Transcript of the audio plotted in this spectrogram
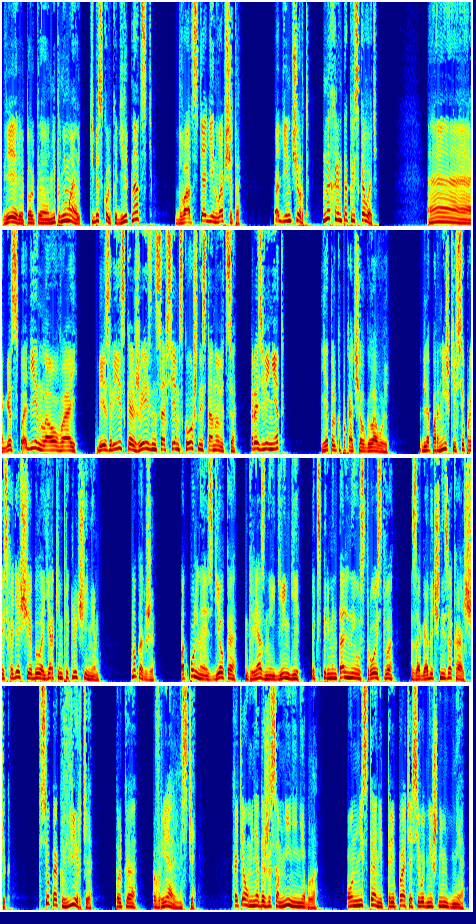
«Верю, только не понимаю, тебе сколько, девятнадцать?» «Двадцать один вообще-то». «Один черт, нахрен так рисковать?» «А, господин Лаувай, без риска жизнь совсем скучной становится, разве нет?» Я только покачал головой. Для парнишки все происходящее было ярким приключением. Ну как же, подпольная сделка, грязные деньги, экспериментальные устройства, загадочный заказчик. Все как в Вирте, только в реальности. Хотя у меня даже сомнений не было. Он не станет трепать о сегодняшнем дне.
